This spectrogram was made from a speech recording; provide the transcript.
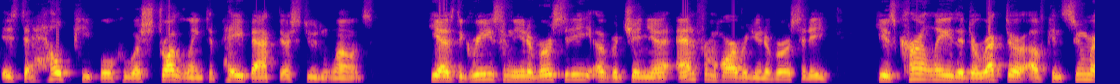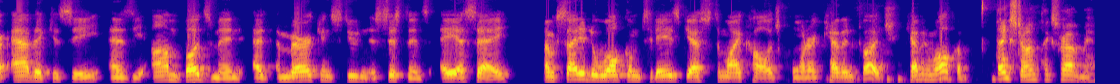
is to help people who are struggling to pay back their student loans. He has degrees from the University of Virginia and from Harvard University. He is currently the Director of Consumer Advocacy and is the Ombudsman at American Student Assistance, ASA. I'm excited to welcome today's guest to my college corner, Kevin Fudge. Kevin, welcome. Thanks, John. Thanks for having me.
